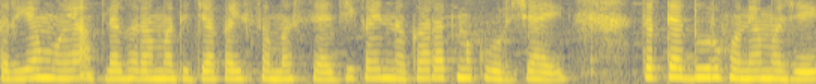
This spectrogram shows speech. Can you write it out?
तर यामुळे आपल्या घरामध्ये ज्या काही समस्या जी काही नकारात्मक ऊर्जा आहे तर त्या दूर होण्यामध्ये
